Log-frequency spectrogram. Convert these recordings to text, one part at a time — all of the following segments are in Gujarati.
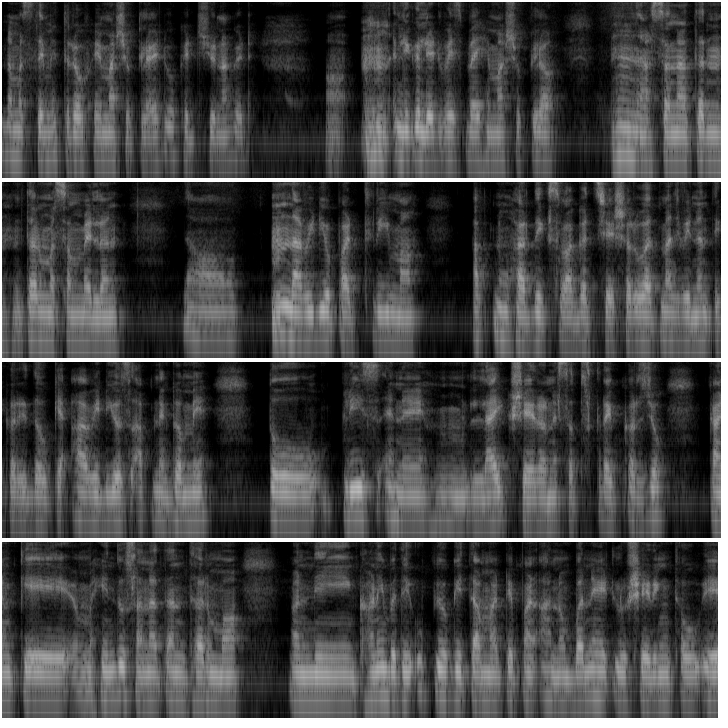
નમસ્તે મિત્રો, Hema Shukla advocate Junagadh. Legal advice by Hema Shukla. Sanatan Dharma સંમેલન. ના વીડિયો પાર્ટ થ્રીમાં આપનું હાર્દિક સ્વાગત છે. શરૂઆતમાં જ વિનંતી કરી દઉં કે આ વિડીયોઝ આપને ગમે તો પ્લીઝ એને લાઈક શેર અને સબસ્ક્રાઈબ કરજો. કારણ કે હિન્દુ સનાતન ધર્મ અને ઘણી બધી ઉપયોગિતા માટે પણ આનું બને એટલું શેરિંગ થવું એ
